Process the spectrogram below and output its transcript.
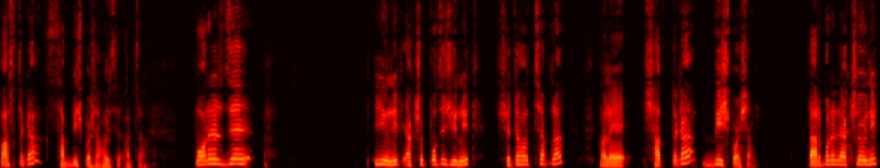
পাঁচ টাকা ছাব্বিশ পয়সা হয়েছে। আচ্ছা পরের যে ইউনিট ১২৫ ইউনিট সেটা হচ্ছে আপনার মানে ৳৭.২০ তারপরের ১০০ ইউনিট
